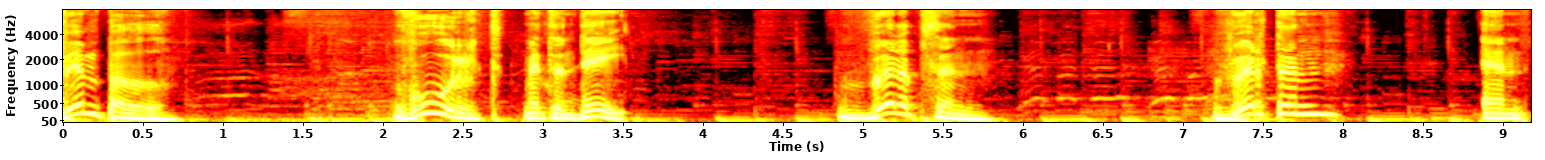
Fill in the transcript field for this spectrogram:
Wimpel. Woerd met een D. Wulpsen. Wurten en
